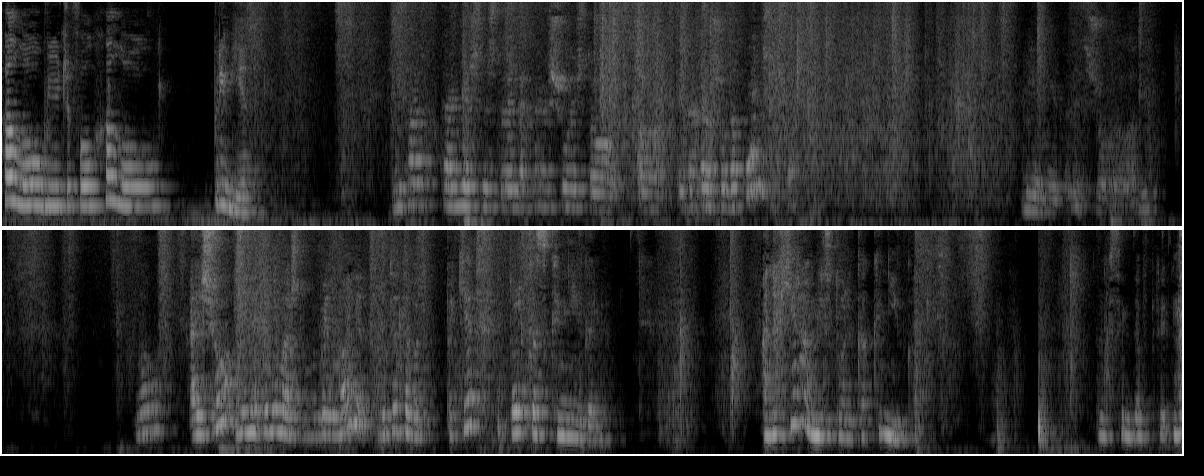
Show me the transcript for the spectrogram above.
Hello, beautiful, hello. Привет. Не факт, конечно, что это хорошо и что э, это хорошо закончится. Нет, нет, это тяжелое, ладно. Ну, а еще я не понимаю, чтобы вы понимали, вот это вот пакет только с книгами. А нахера мне столько книг? Всегда вредно.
